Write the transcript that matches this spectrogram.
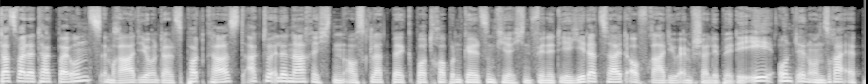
Das war der Tag bei uns im Radio und als Podcast. Aktuelle Nachrichten aus Gladbeck, Bottrop und Gelsenkirchen findet ihr jederzeit auf radio und in unserer App.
